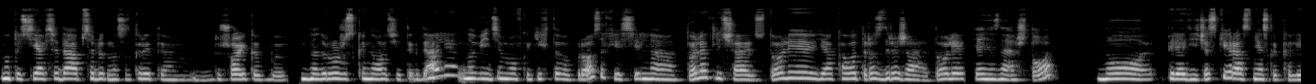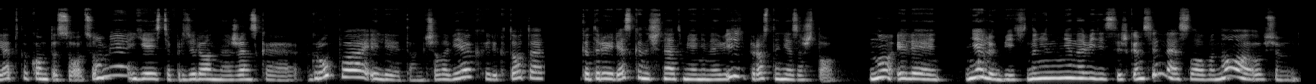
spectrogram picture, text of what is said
ну, то есть я всегда абсолютно с открытым душой, как бы на дружеской ноте и так далее, но, видимо, в каких-то вопросах я сильно то ли отличаюсь, то ли я кого-то раздражаю, то ли я не знаю что. Но периодически, раз в несколько лет в каком-то социуме есть определенная женская группа или там человек или кто-то, который резко начинает меня ненавидеть просто ни за что. Ну, или не любить. Ну, не ненавидеть слишком сильное слово, но, в общем,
